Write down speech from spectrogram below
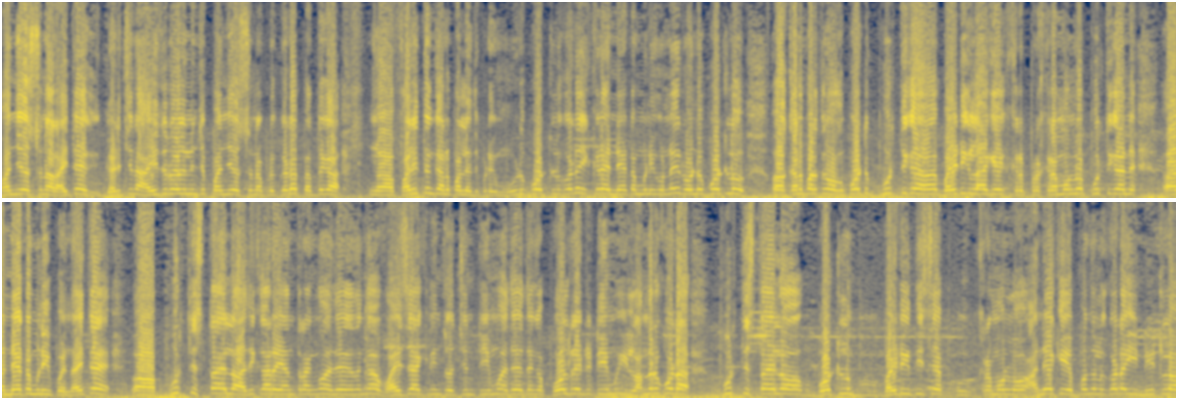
పనిచేస్తున్నారు. అయితే గడిచిన ఐదు రోజుల నుంచి పనిచేస్తున్నప్పుడు కూడా పెద్దగా ఫలితం కనపడలేదు. ఇప్పుడు మూడు బోట్లు కూడా ఇక్కడే నేట మునిగి ఉన్నాయి. రెండు బోట్లు కనపడుతున్నాయి. ఒక బోటు పూర్తిగా బయటికి లాగే క్ర- క్రమంలో పూర్తిగా నేట మునిగిపోయింది. అయితే పూర్తి స్థాయిలో అధికార యంత్రాంగం అదేవిధంగా వైజాగ్ నుంచి వచ్చిన టీము అదేవిధంగా పోల్రెడ్డి టీము వీళ్ళందరూ కూడా పూర్తి స్థాయిలో బోట్లను బయటికి తీసే క్రమంలో అనేక ఇబ్బందులు కూడా ఈ నీటిలో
